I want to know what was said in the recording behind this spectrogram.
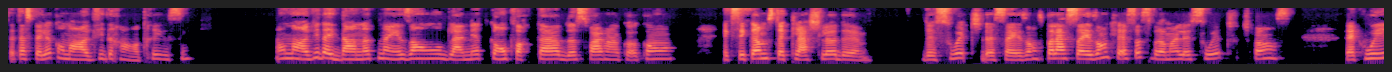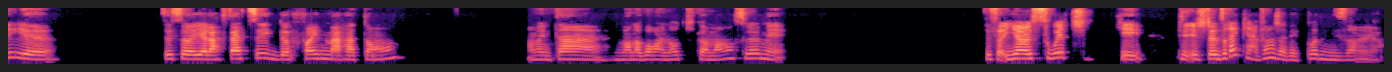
cet aspect-là qu'on a envie de rentrer aussi. On a envie d'être dans notre maison, de la mettre confortable, de se faire un cocon. Et que c'est comme ce clash-là de, de switch de saison. C'est pas la saison qui fait ça, c'est vraiment le switch, je pense. Fait que oui, euh, c'est ça, il y a la fatigue de fin de marathon, en même temps, il va en avoir un autre qui commence, là, mais c'est ça. Il y a un switch qui est. Puis je te dirais qu'avant, j'avais pas de misère.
